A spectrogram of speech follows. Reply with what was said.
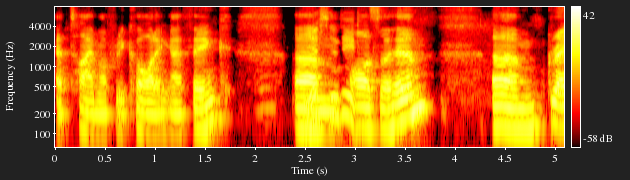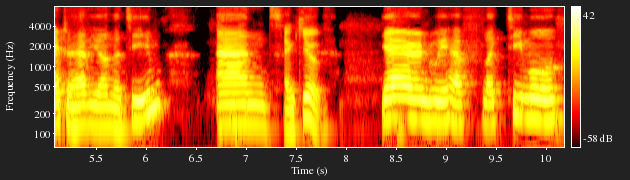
at time of recording, I think. Um, yes, indeed. Also him. Um, great to have you on the team. And thank you. Yeah, and we have like Timo,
